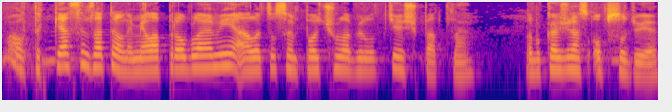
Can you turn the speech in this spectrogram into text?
No, tak ja som zatiaľ nemala problémy, ale to som počula, bylo tiež špatné. Lebo každý nás obsuduje.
